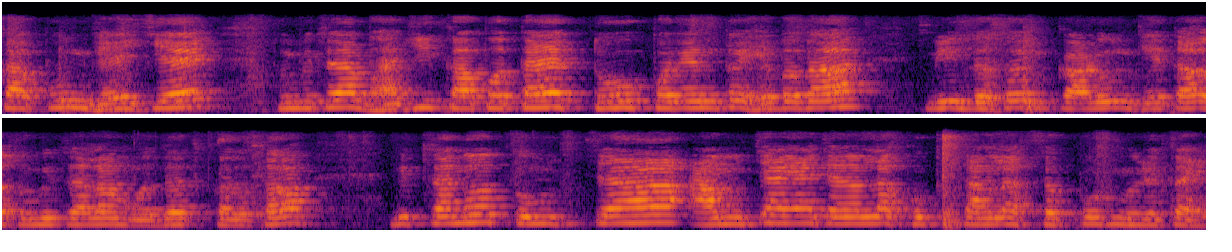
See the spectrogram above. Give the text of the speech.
कापून घ्यायची आहे. सुमित्रा भाजी कापत आहे. तोपर्यंत हे बघा मी लसण काढून घेता सुमित्राला मदत करता. मित्रांनो तुमच्या आमच्या या चॅनलला खूप चांगला सपोर्ट मिळत आहे.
